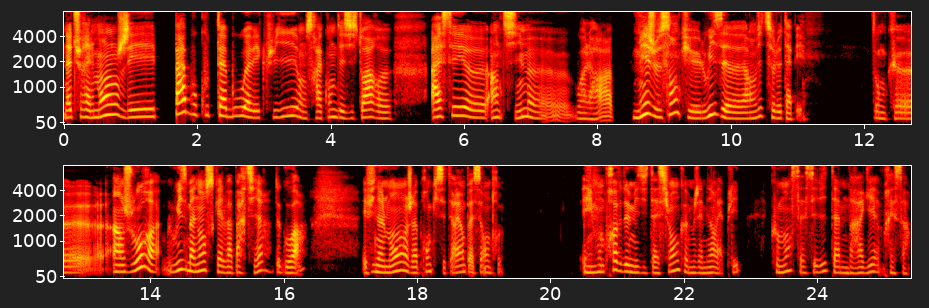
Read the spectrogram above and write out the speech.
Naturellement, j'ai pas beaucoup de tabous avec lui. On se raconte des histoires euh, assez euh, intimes, euh, voilà. Mais je sens que Louise a envie de se le taper. Donc un jour, Louise m'annonce qu'elle va partir de Goa. Et finalement, j'apprends qu'il s'était rien passé entre eux. Et mon prof de méditation, comme j'aime bien l'appeler, commence assez vite à me draguer après ça.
